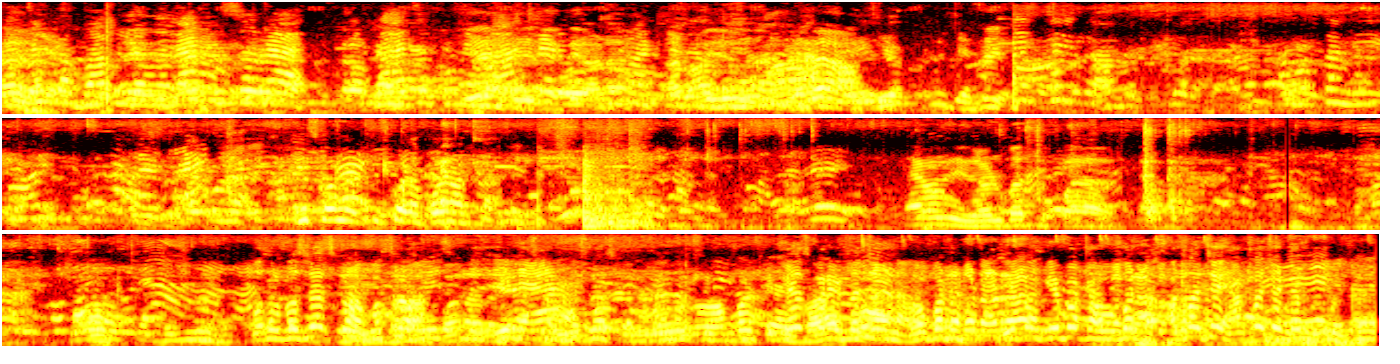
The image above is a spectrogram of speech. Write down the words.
రాజప్ప బాబులవ రాకుసరా రాజప్ప తీసుకోండి తీసుకోండి పోయినా వేసుకో ముసలు అట్లా వచ్చాయి అట్లా వచ్చాయి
